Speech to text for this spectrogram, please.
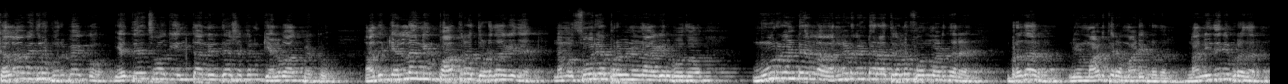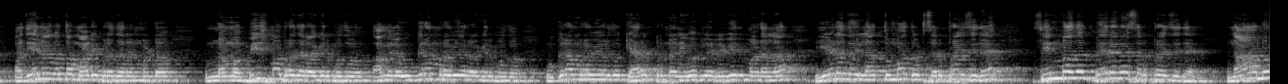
ಕಲಾವಿದರು ಬರಬೇಕು. ಯಥೇಚ್ಛವಾಗಿ ಇಂಥ ನಿರ್ದೇಶಕನ ಗೆಲುವಾಗಬೇಕು. ಅದಕ್ಕೆಲ್ಲ ನಿಮ್ಮ ಪಾತ್ರ ದೊಡ್ಡದಾಗಿದೆ. ನಮ್ಮ ಸೂರ್ಯ ಪ್ರವೀಣಣ್ಣ ಆಗಿರ್ಬೋದು ಮೂರು ಗಂಟೆ ಅಲ್ಲ, ಹನ್ನೆರಡು ಗಂಟೆ ರಾತ್ರಿ ಎಲ್ಲ ಫೋನ್ ಮಾಡ್ತಾರೆ. ಬ್ರದರ್ ನೀವು ಮಾಡ್ತೀರಾ? ಮಾಡಿ ಬ್ರದರ್ ನಾನು ಇದ್ದೀನಿ ಬ್ರದರ್ ಅದೇನಾಗುತ್ತೋ ಮಾಡಿ ಬ್ರದರ್ ಅಂದ್ಬಿಟ್ಟು ನಮ್ಮ ಭೀಷ್ಮ ಬ್ರದರ್ ಆಗಿರ್ಬೋದು, ಆಮೇಲೆ ಉಗ್ರಂ ರವಿಯವ್ರು ಆಗಿರ್ಬೋದು, ಉಗ್ರಂ ರವಿ ಅವ್ರದ್ದು ಕ್ಯಾರೆಕ್ಟರ್ ನಾನು ಇವಾಗಲೇ ರಿವೀಲ್ ಮಾಡಲ್ಲ, ಹೇಳೋದು ಇಲ್ಲ, ತುಂಬಾ ದೊಡ್ಡ ಸರ್ಪ್ರೈಸ್ ಇದೆ. ಸಿನಿಮಾದಲ್ಲಿ ಬೇರೆನೇ ಸರ್ಪ್ರೈಸ್ ಇದೆ. ನಾನು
